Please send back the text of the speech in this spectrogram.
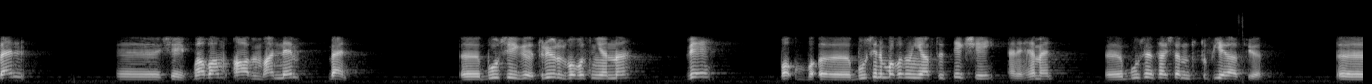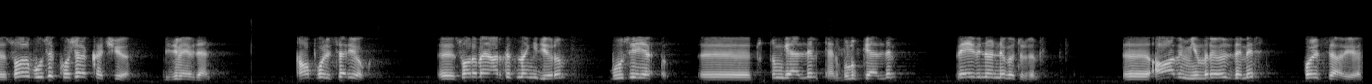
ben e, şey babam, abim, annem, ben. E, Buse'yi götürüyoruz babasının yanına ve ba- ba- e, Buse'nin babasının yaptığı tek şey yani hemen e, Buse'nin saçlarını tutup yere atıyor. E, sonra Buse koşarak kaçıyor bizim evden. Ama polisler yok. E, sonra ben arkasından gidiyorum. Buse'yi e, tuttum geldim yani bulup geldim ve evin önüne götürdüm. E, abim Yıldıray Özdemir polisi arıyor.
